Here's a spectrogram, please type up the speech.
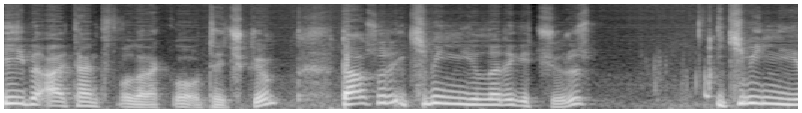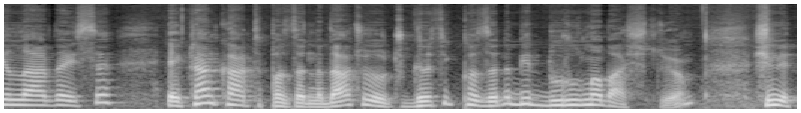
iyi bir alternatif olarak ortaya çıkıyor. Daha sonra 2000'li yıllara geçiyoruz. 2000'li yıllarda ise ekran kartı pazarında daha çok grafik pazarında bir durulma başlıyor. Şimdi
